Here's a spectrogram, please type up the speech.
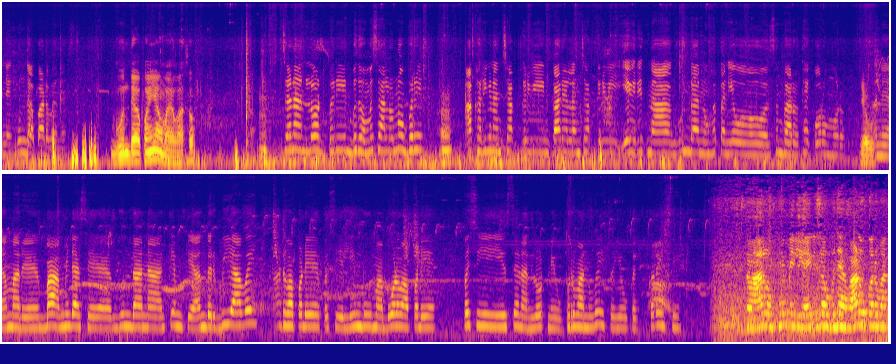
અને ગુંદા પાડવાના ગુંદા પણ એમ આવ્યા છો? ચણાનો લોટ ભરીને બધો મસાલો ન ભરે. આખા રીંગણાનું શાક કરવી કારેલાનું શાક કરવી એવી રીતના ગુંદાનું હતા ને એવો સંભારો થાય કોરો મોરો અને અમારે બા મીડા છે ગુંદાના કેમ કે અંદર બી આવે કાઢવા પડે પછી લીંબુમાં બોળવા પડે પછી શેણાનો લોટ ને એવું ભરવાનું હોય તો એવું કંઈક કરે છે. તો હાલો ફેમિલી આવી જાવ બધા વાળું કરવા.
